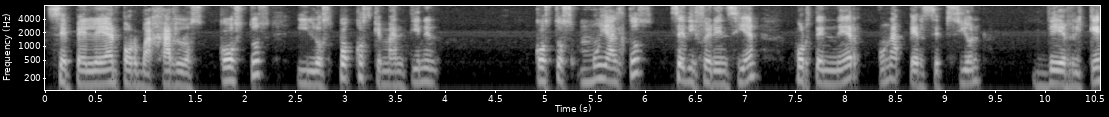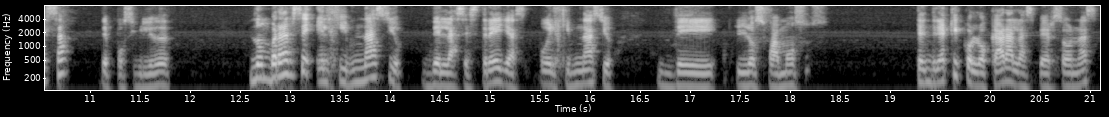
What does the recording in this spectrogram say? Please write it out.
se pelean por bajar los costos y los pocos que mantienen costos muy altos se diferencian por tener una percepción de riqueza, de posibilidad. Nombrarse el gimnasio de las estrellas o el gimnasio de los famosos tendría que colocar a las personas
